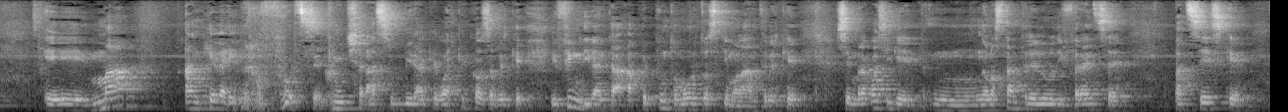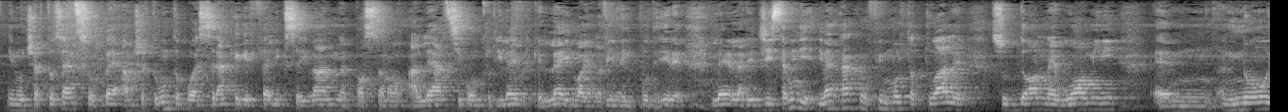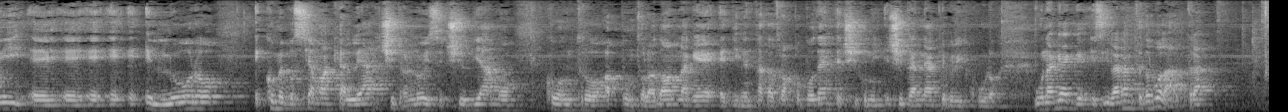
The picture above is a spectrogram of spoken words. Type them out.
E, ma anche lei però forse comincerà a subire anche qualche cosa perché il film diventa a quel punto molto stimolante perché sembra quasi che nonostante le loro differenze pazzesche in un certo senso beh, a un certo punto può essere anche che Felix e Ivan possano allearsi contro di lei perché lei poi alla fine è il potere lei è la regista. Quindi diventa anche un film molto attuale su donne e uomini ehm, noi e, e, e, e loro e come possiamo anche allearci tra noi se ci odiamo contro appunto la donna che è diventata troppo potente e ci, e ci prende anche per il culo. Una gag esilarante dopo l'altra,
